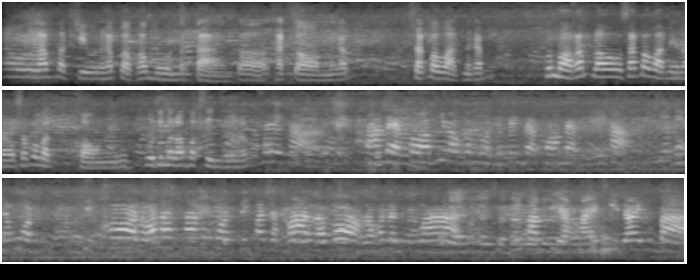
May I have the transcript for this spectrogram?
เรารับบัตรคิวนะครับกรอกข้อมูลต่างๆ ก็คัดกรองนะครับซักประวัตินะครับ คุณหมอครับเราซักประวัติเนี่ยเราซักประวัติของผู้ที่มารับวัคซีนใช่ไหมครับ ใช่ค่ะ ตามแบบฟอร์มที่เรากำหนดจะเป็นแบบฟอร์มแบบนี้ค่ะ มีทั้งหมด 10ข้อเนาะถ้าถ้าทุกคนติ๊กมาจากบ้านแล้วก็เราก็จะดูว่ามีความเสี่ยงไหมฉีดได้หรือเปล่า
